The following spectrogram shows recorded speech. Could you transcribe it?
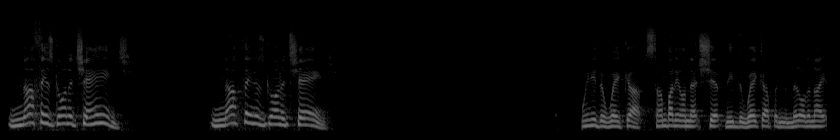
nothing's going to change. Nothing is going to change. We need to wake up. Somebody on that ship need to wake up in the middle of the night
